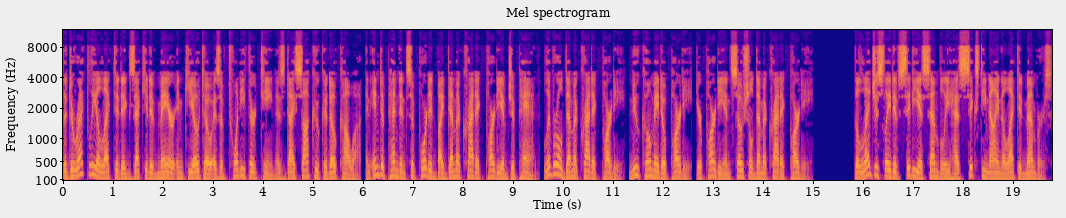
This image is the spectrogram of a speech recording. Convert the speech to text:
The directly elected executive mayor in Kyoto as of 2013 is Daisaku Kadokawa, an independent supported by Democratic Party of Japan, Liberal Democratic Party, New Komeito Party, Your Party and Social Democratic Party. The Legislative City Assembly has 69 elected members.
